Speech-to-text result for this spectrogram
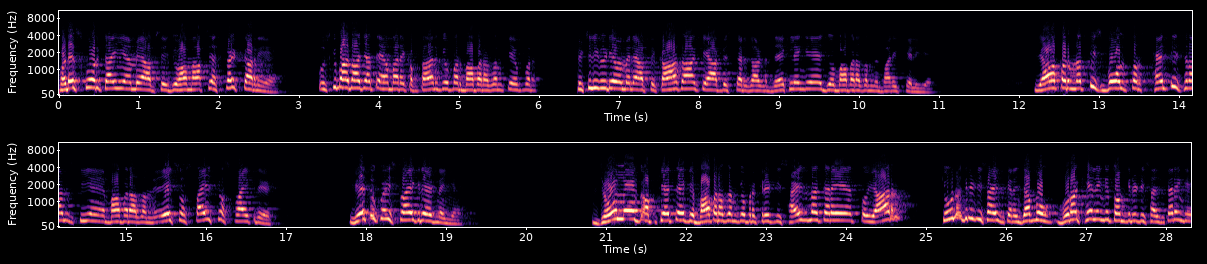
بڑے سکور چاہیے ہمیں آپ سے، جو ہم آپ سے ایکسپیکٹ کر رہے ہیں۔ اس کے بعد آ جاتے ہیں ہمارے کپتان کے اوپر، بابر اعظم کے اوپر۔ پچھلی ویڈیو میں میں نے آپ سے کہا تھا کہ آپ اس کا ریزلٹ دیکھ لیں گے، جو بابر اعظم نے باری کھیلی ہے۔ یہاں پر انتیس بال پر سینتیس رن کیے ہیں بابر اعظم نے، ایک سو ستائیس کا سٹرائک ریٹ یہ تو کوئی سٹرائک ریٹ نہیں ہے۔ جو لوگ اب کہتے ہیں کہ بابر اعظم کے اوپر کریٹیسائز نہ کریں، تو یار کیوں نہ کریٹیسائز کریں؟ جب وہ برا کھیلیں گے تو ہم کریٹیسائز کریں گے۔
